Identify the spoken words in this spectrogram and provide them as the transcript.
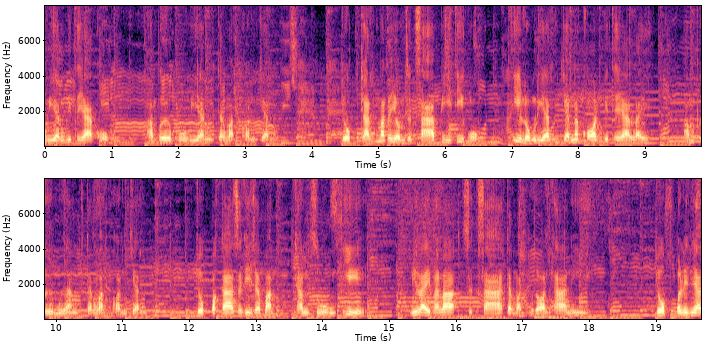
เวียงวิทยาคม อำเภอภูเวียง จังหวัดขอนแก่น จบชั้นมัธยมศึกษาปีที่ 6 ที่โรงเรียนจันนครวิทยาลัย อำเภอเมือง จังหวัดขอนแก่น จบประกาศนียบัตรชั้นสูงที่วิไลพละศึกษาจังหวัดอุดรธานี จบปริญญา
